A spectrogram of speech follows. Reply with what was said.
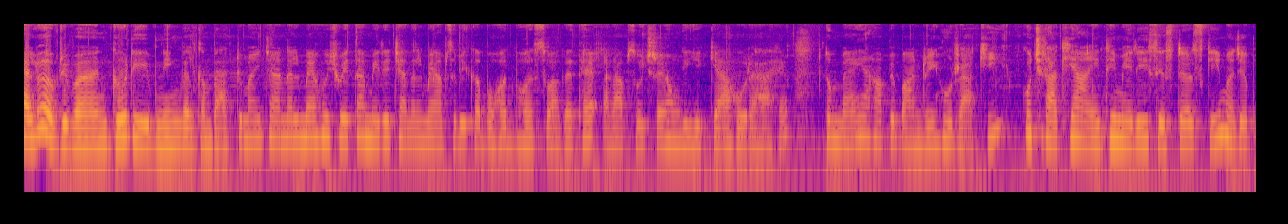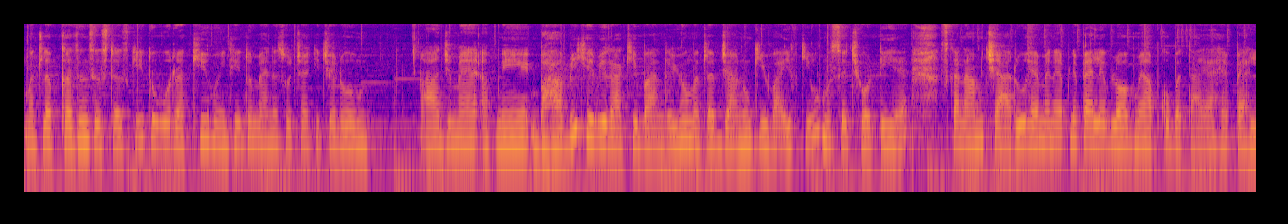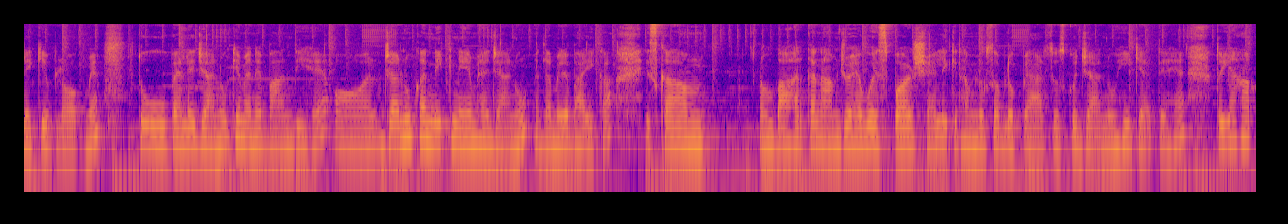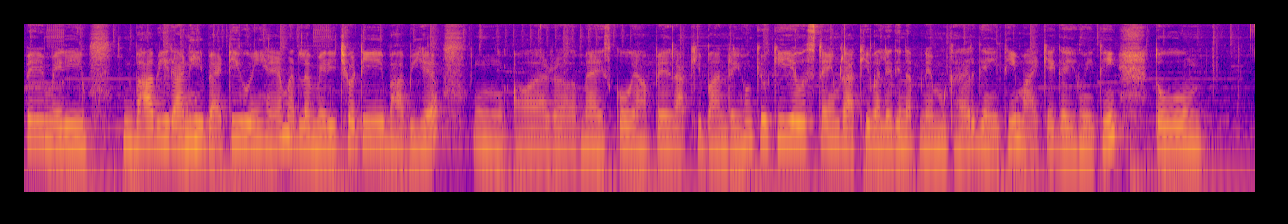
Hello everyone good evening welcome back to my channel मैं हूँ श्वेता, मेरे चैनल में आप सभी का बहुत बहुत स्वागत है और आप सोच रहे होंगे ये क्या हो रहा है। तो मैं यहाँ पे बाँध रही हूँ राखी। कुछ राखियाँ आई थी मेरी सिस्टर्स की, मुझे मतलब कज़न सिस्टर्स की तो वो रखी हुई थी तो मैंने सोचा कि चलो आज मैं अपनी भाभी की भी राखी बाँध रही हूँ मतलब जानू की वाइफ की, वो मुझसे छोटी है। उसका नाम चारू है। मैंने अपने पहले व्लॉग में आपको बताया है, पहले के व्लॉग में। तो पहले जानू के मैंने बाँध दी है और जानू का निक नेम है जानू मतलब मेरे भाई का। इसका बाहर का नाम जो है वो स्पर्श है, लेकिन हम लोग सब लोग प्यार से उसको जानू ही कहते हैं। तो यहाँ पे मेरी भाभी रानी बैठी हुई हैं मतलब मेरी छोटी भाभी है। और मैं इसको यहाँ पे राखी बाँध रही हूँ, क्योंकि ये उस टाइम राखी वाले दिन अपने घर गई थी, मायके गई हुई थी। तो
